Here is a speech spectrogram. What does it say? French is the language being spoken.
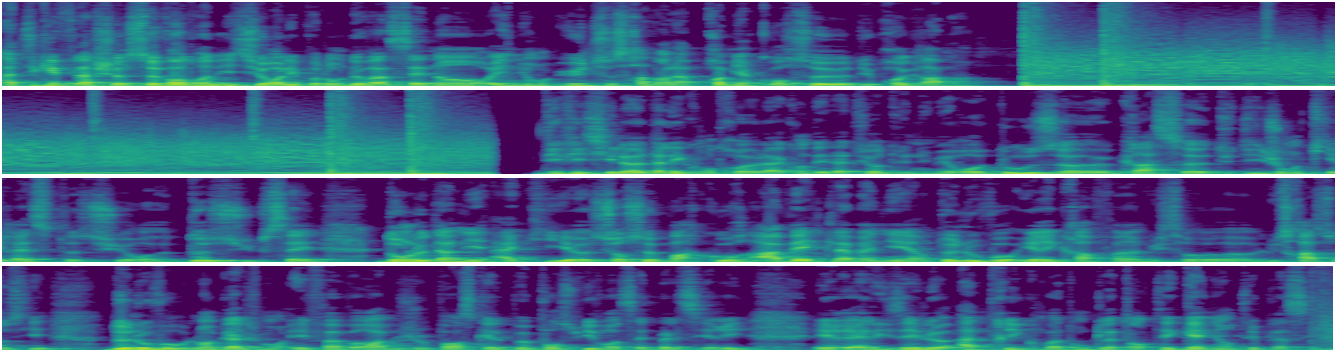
Un ticket flash ce vendredi sur l'hippodrome de Vincennes en réunion 1, ce sera dans la première course euh, du programme. Difficile euh, d'aller contre la candidature du numéro 12 euh, grâce du Dijon qui reste sur deux succès, dont le dernier acquis sur ce parcours avec la manière. De nouveau, Eric Raffin lui, lui sera associé. De nouveau, l'engagement est favorable. Je pense qu'elle peut poursuivre cette belle série et réaliser le hat-trick. On va donc la tenter gagnante et placée.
